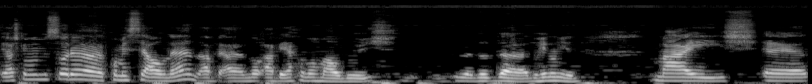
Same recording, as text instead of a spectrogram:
Eu acho que é uma emissora comercial, né? Aberta normal dos. Da- do Reino Unido. Mas. É,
